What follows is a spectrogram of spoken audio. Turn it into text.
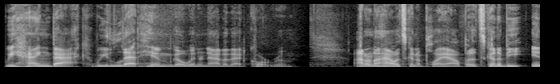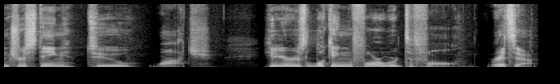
we hang back. We let him go in and out of that courtroom. I don't know how it's going to play out, but it's going to be interesting to watch. Here's looking forward to fall. Ritz out.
